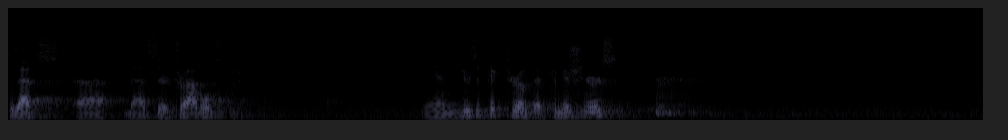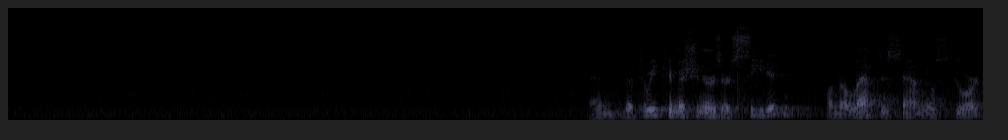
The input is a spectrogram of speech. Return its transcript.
So that's, uh, that's their travels. And here's a picture of the commissioners. And the three commissioners are seated. On the left is Samuel Stewart,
